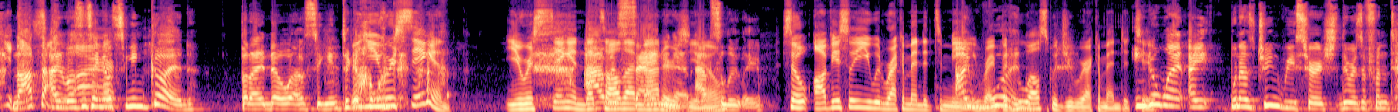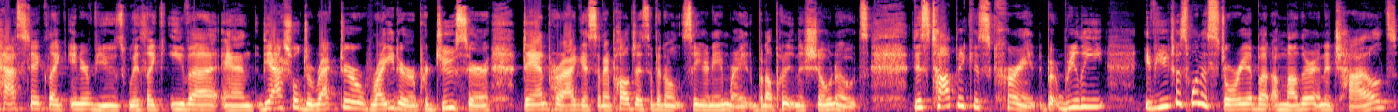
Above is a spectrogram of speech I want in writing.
Not that I wasn't saying I was singing good, but I know I was singing to but you were singing you were singing that's all that matters it, you know Absolutely. so obviously you would recommend it to me I right but who else would you recommend it to You know what? I when I was doing research, there was a fantastic like interviews with like Eva and the actual director, writer, producer Dan Paragas. And I apologize if I don't say your name right, but I'll put it in the show notes. This topic is current, but really, if you just want a story about a mother and a child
